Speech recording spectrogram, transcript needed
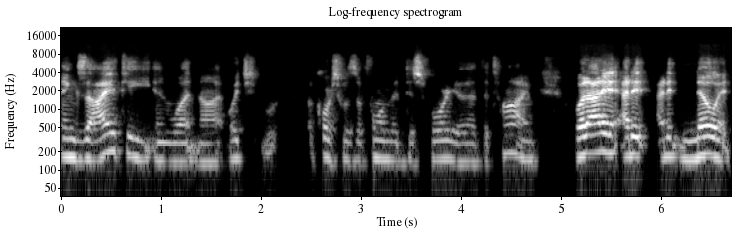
anxiety and whatnot, which of course was a form of dysphoria at the time. But I didn't, I didn't, I didn't know it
